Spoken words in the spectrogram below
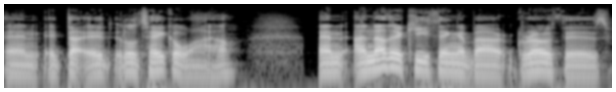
and it, it it'll take a while. And another key thing about growth is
